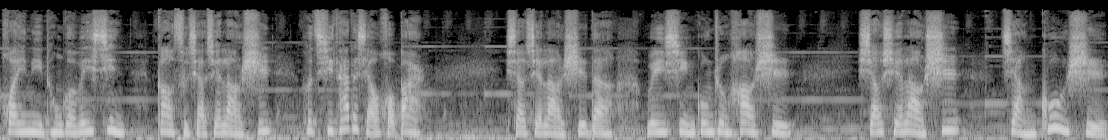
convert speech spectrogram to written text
欢迎你通过微信告诉小雪老师。和其他的小伙伴儿。小雪老师的微信公众号是“小雪老师讲故事”，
